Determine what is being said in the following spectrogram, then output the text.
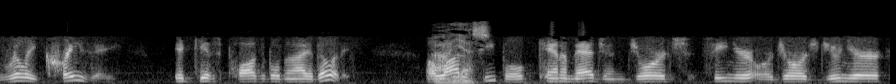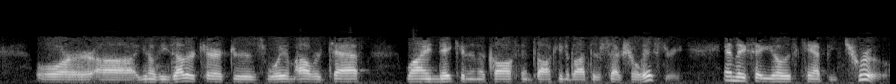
really crazy, it gives plausible deniability. A Ah, lot yes. of people can't imagine George Sr. or George Jr. or, uh, you know, these other characters, William Howard Taft, lying naked in a coffin talking about their sexual history. And they say, you know, this can't be true.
